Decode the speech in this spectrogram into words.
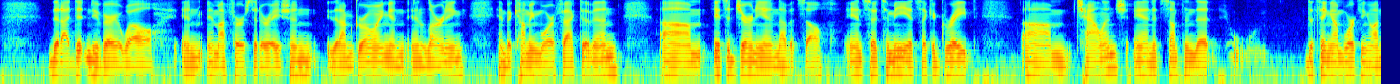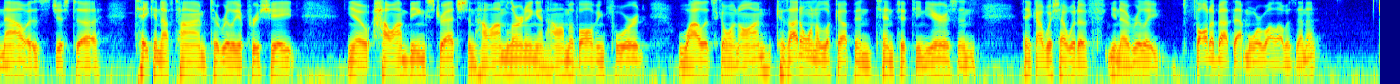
that I didn't do very well in, in my first iteration, that I'm growing and, and learning and becoming more effective in. Um, it's a journey in and of itself. And so to me, it's like a great um, challenge. And it's something that the thing I'm working on now is just uh, take enough time to really appreciate you know how I'm being stretched and how I'm learning and how I'm evolving forward while it's going on because I don't want to look up in 10 15 years and think I wish I would have you know really thought about that more while I was in it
